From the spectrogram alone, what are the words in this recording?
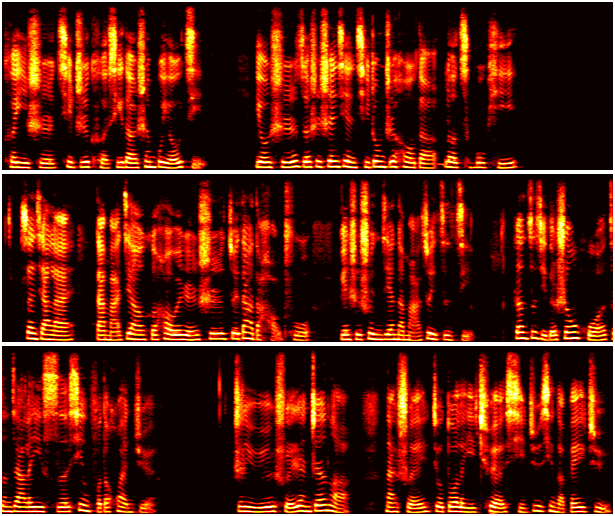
可以是弃之可惜的身不由己，有时则是深陷其中之后的乐此不疲。算下来，打麻将和好为人师最大的好处，便是瞬间的麻醉自己。让自己的生活增加了一丝幸福的幻觉。至于谁认真了，那谁就多了一阙喜剧性的悲剧。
